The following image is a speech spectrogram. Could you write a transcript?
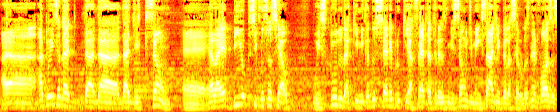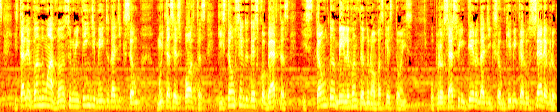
A, a doença da, da, da, da adicção é, ela é biopsicossocial. O estudo da química do cérebro que afeta a transmissão de mensagem pelas células nervosas está levando um avanço no entendimento da adicção. Muitas respostas que estão sendo descobertas estão também levantando novas questões. O processo inteiro da adicção química do cérebro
